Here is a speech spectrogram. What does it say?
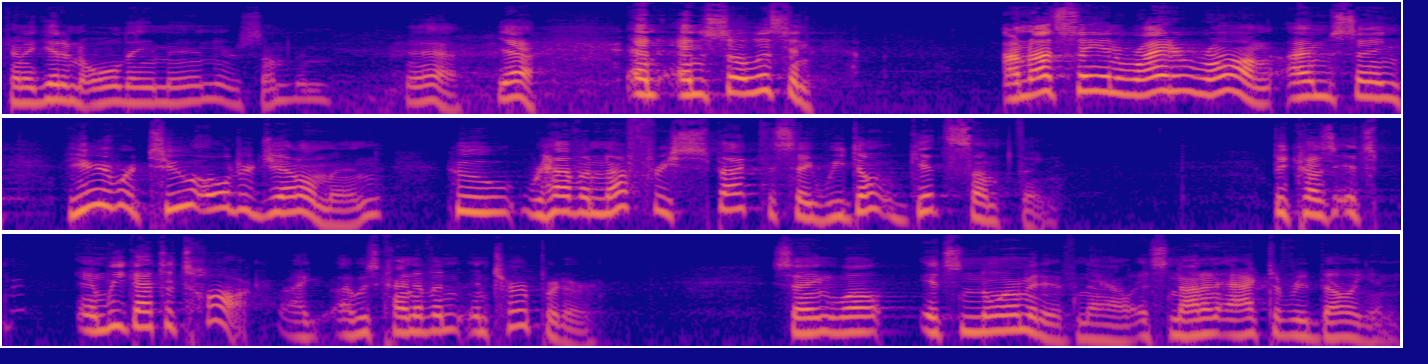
Can I get an old amen or something? Yeah, yeah. And, and so listen, I'm not saying right or wrong. I'm saying here were two older gentlemen who have enough respect to say, we don't get something. Because it's, and we got to talk. I, I was kind of an interpreter, saying, well, it's normative now. It's not an act of rebellion.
